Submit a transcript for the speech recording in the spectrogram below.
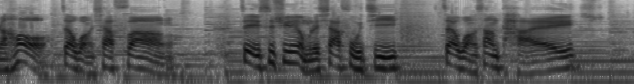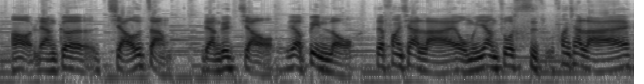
然后再往下放。这也是训练我们的下腹肌，再往上抬。好，两个脚掌，两个脚要并拢，再放下来。我们一样做四组，放下来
